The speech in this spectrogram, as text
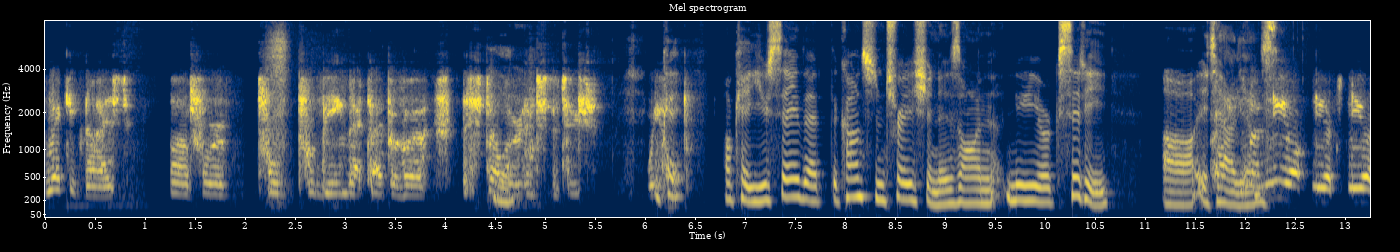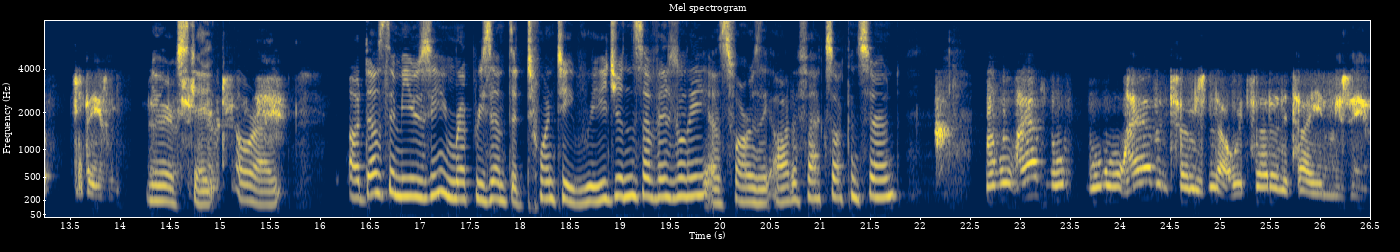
recognized uh, for, for for being that type of a, a stellar institution. We Okay. hope. Okay, you say that the concentration is on New York City uh, Italians. Uh, New York, New York, New York State. New York State. All right. Uh, does the museum represent the 20 regions of Italy as far as the artifacts are concerned? What we'll have, what what we'll have in terms, no, it's not an Italian museum.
